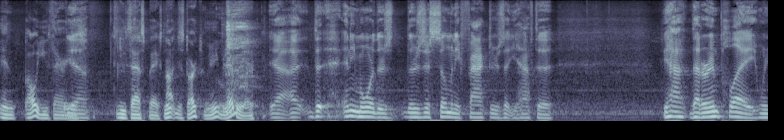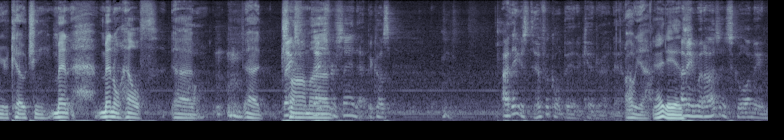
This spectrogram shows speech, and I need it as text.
in all youth areas. Yeah. Youth aspects, not just our community, but everywhere. Yeah, I, the, anymore there's there's just so many factors that you have to yeah that are in play when you're coaching Men, mental health uh, uh, Thanks, trauma thanks for saying that because I think it's difficult being a kid right now. oh yeah It is. I mean, when I was in school, I mean,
